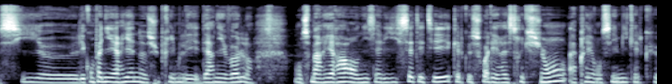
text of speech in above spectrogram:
si les compagnies aériennes suppriment les derniers vols, on se mariera en Italie cet été, quelles que soient les restrictions. Après, on s'est mis quelques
